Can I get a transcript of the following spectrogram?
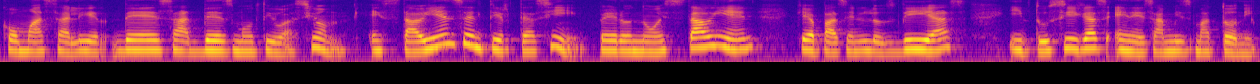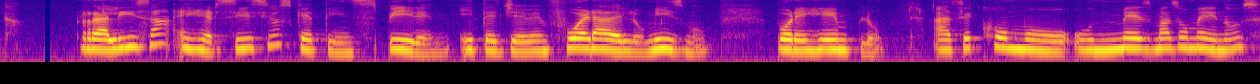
como a salir de esa desmotivación. Está bien sentirte así, pero no está bien que pasen los días y tú sigas en esa misma tónica. Realiza ejercicios que te inspiren y te lleven fuera de lo mismo. Por ejemplo, hace como un mes más o menos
